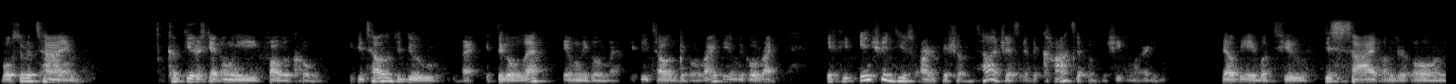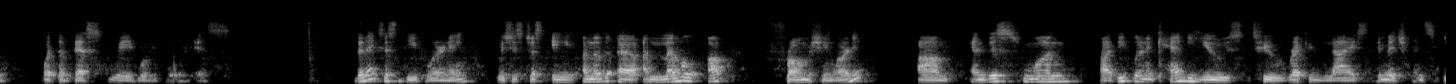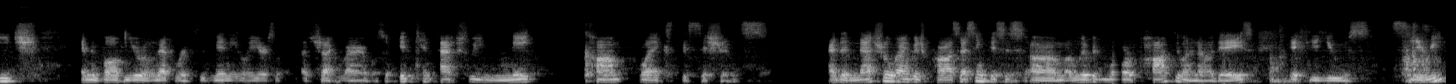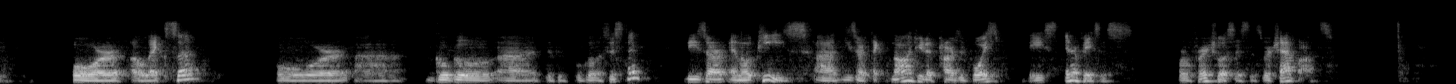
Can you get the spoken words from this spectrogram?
Most of the time, computers can only follow code. If you tell them to do, if they go left, they only go left. If you tell them to go right, they only go right. If you introduce artificial intelligence and the concept of machine learning, they'll be able to decide on their own what the best way moving forward is. The next is deep learning, which is just a another uh, a level up from machine learning. Um, and this one, uh, deep learning can be used to recognize image and speech and involve neural networks with many layers of abstract variables. So it can actually make complex decisions. And the natural language processing, this is um, a little bit more popular nowadays if you use Siri or Alexa or uh, Google, uh, the, Google Assistant. These are NLPs. Uh, these are technology that powers voice-based interfaces or virtual assistants or chatbots.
